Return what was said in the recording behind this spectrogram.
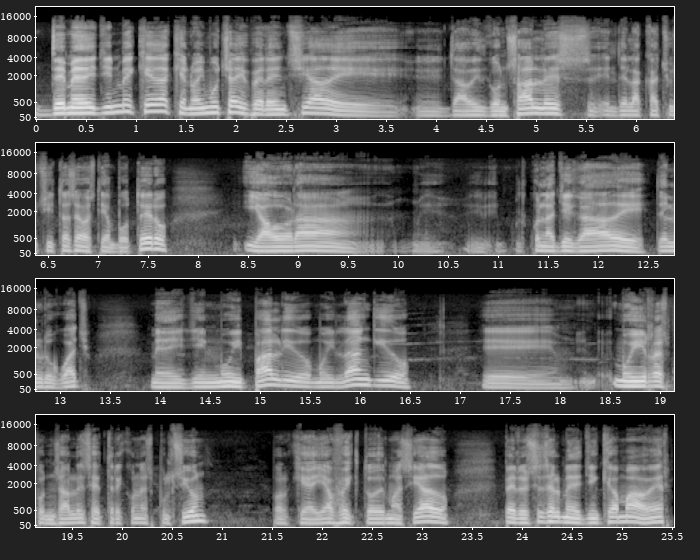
De Medellín me queda que no hay mucha diferencia de eh, David González, el de la cachuchita Sebastián Botero, y ahora eh, con la llegada de, del uruguayo. Medellín muy pálido, muy lánguido, eh, muy irresponsable se trae con la expulsión, porque ahí afectó demasiado. Pero ese es el Medellín que vamos a ver,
